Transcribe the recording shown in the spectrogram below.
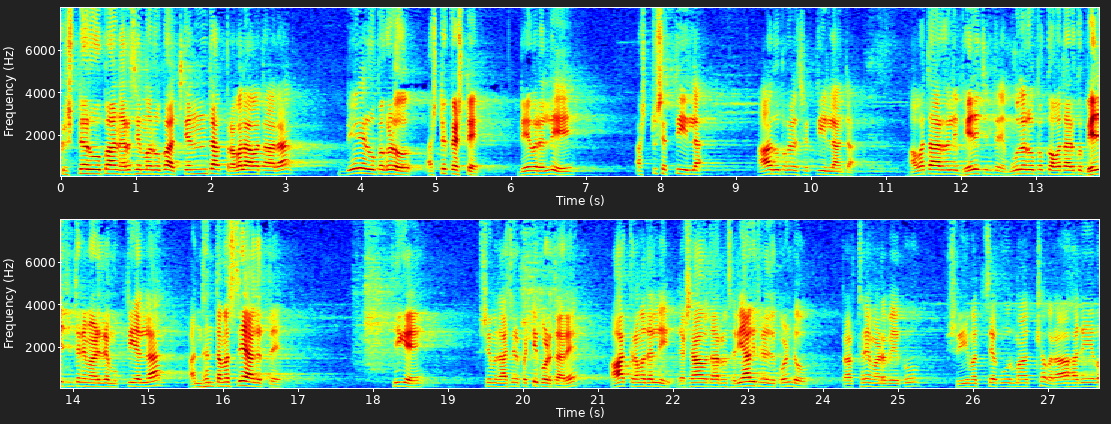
ಕೃಷ್ಣ ರೂಪ ನರಸಿಂಹ ರೂಪ ಅತ್ಯಂತ ಪ್ರಬಲ ಅವತಾರ. ಬೇರೆ ರೂಪಗಳು ಅಷ್ಟಕ್ಕಷ್ಟೇ. ದೇವರಲ್ಲಿ ಅಷ್ಟು ಶಕ್ತಿ ಇಲ್ಲ, ಆ ರೂಪಗಳಲ್ಲಿ ಶಕ್ತಿ ಇಲ್ಲ ಅಂತ. ಅವತಾರದಲ್ಲಿ ಭೇದ ಚಿಂತನೆ, ಮೂಲ ರೂಪಕ್ಕೂ ಅವತಾರಕ್ಕೂ ಭೇದ ಚಿಂತನೆ ಮಾಡಿದರೆ ಮುಕ್ತಿಯಲ್ಲ ಅಂಧಂತಮಸ್ಯೆ ಆಗುತ್ತೆ. ಹೀಗೆ ಶ್ರೀಮದ್ ಆಚಾರ್ಯ ಪಟ್ಟಿ ಕೊಡ್ತಾರೆ. ಆ ಕ್ರಮದಲ್ಲಿ ದಶಾವತಾರನ ಸರಿಯಾಗಿ ತಿಳಿದುಕೊಂಡು ಪ್ರಾರ್ಥನೆ ಮಾಡಬೇಕು. ಶ್ರೀಮತ್ಸ್ಯ ಕೂರ್ಮಾಖ್ಯ ವರಾಹದೇವ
